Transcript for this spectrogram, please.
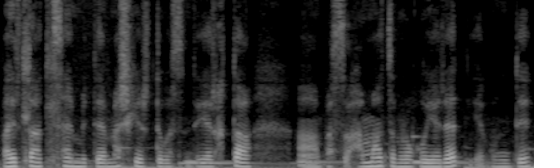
баярлаад сайн мэдээ маш их ярьдаг байсан. Тэг ярихдаа бас хамаа замруугүй яриад яг үндэ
